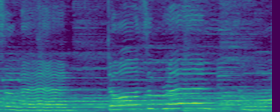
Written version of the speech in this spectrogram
porcelain dawns a brand new morning.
